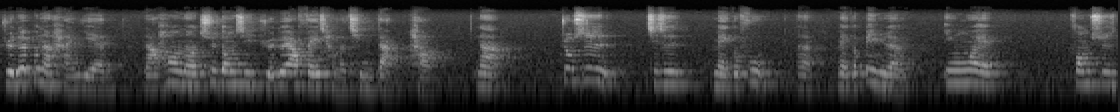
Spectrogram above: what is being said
绝对不能含盐。然后呢，吃东西绝对要非常的清淡。好，那就是其实每个妇。呃，每个病人因为风湿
